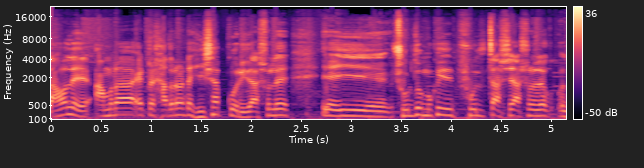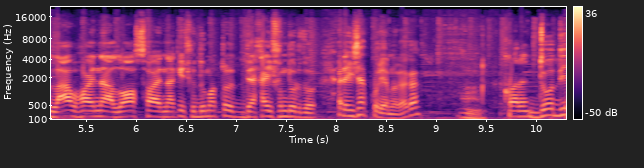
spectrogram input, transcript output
তাহলে আমরা একটা সাধারণ একটা হিসাব করি যে আসলে এই সূর্যমুখী ফুল চাষে আসলে লাভ হয় না লস হয় নাকি শুধুমাত্র দেখাই সৌন্দর্য? একটা হিসাব করি আমরা কাকা। করেন। যদি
